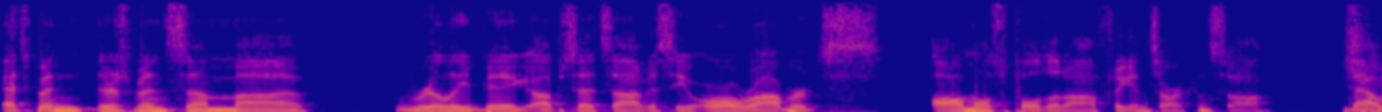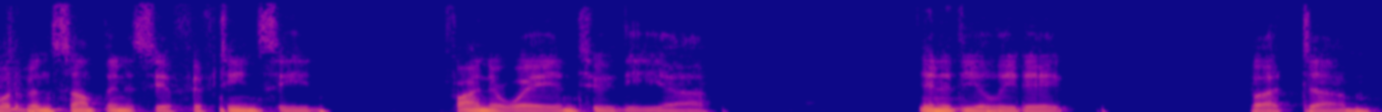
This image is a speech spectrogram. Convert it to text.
It's been. There's been some uh, really big upsets. Obviously, Oral Roberts almost pulled it off against Arkansas. That would have been something to see a 15 seed find their way into the uh, into the Elite Eight, but um,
